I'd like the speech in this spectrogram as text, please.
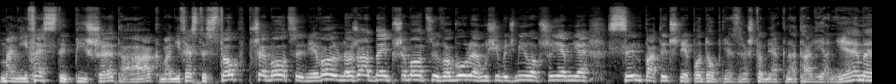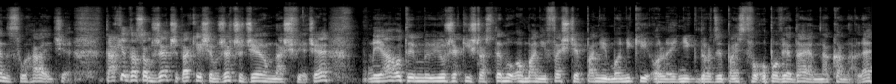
Manifesty pisze, tak, manifesty stop przemocy, nie wolno żadnej przemocy w ogóle, musi być miło, przyjemnie, sympatycznie, podobnie zresztą jak Natalia Niemen, słuchajcie. Takie to są rzeczy, takie się rzeczy dzieją na świecie. Ja o tym już jakiś czas temu o manifestie pani Moniki Olejnik, drodzy państwo, opowiadałem na kanale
